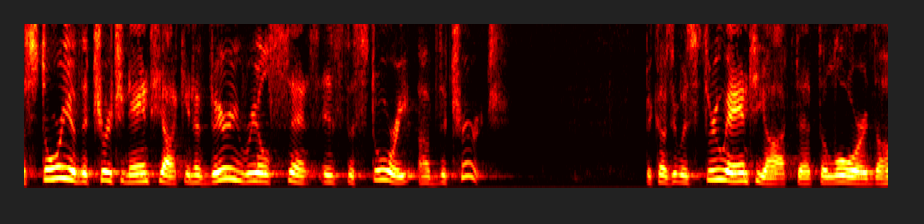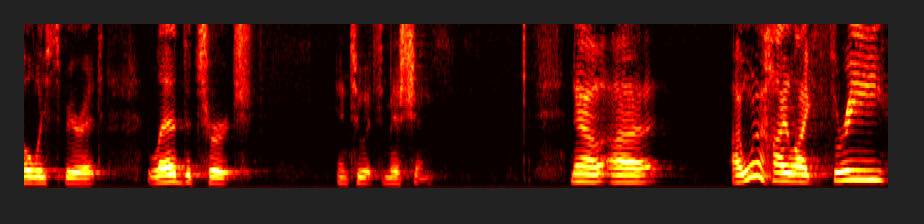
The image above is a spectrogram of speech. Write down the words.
the story of the church in Antioch, in a very real sense, is the story of the church. Because it was through Antioch that the Lord, the Holy Spirit, led the church into its mission. Now, uh, I want to highlight three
